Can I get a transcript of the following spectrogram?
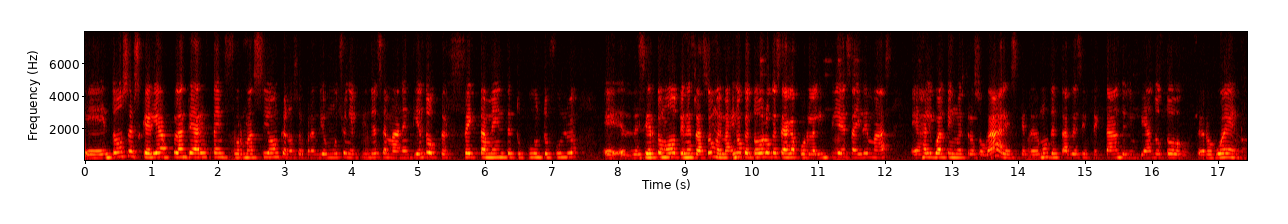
Eh, entonces quería plantear esta información que nos sorprendió mucho en el fin de semana. Entiendo perfectamente tu punto, Fulvio. Eh, de cierto modo tienes razón. Me imagino que todo lo que se haga por la limpieza y demás es al igual que en nuestros hogares, que debemos de estar desinfectando y limpiando todo, pero bueno,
